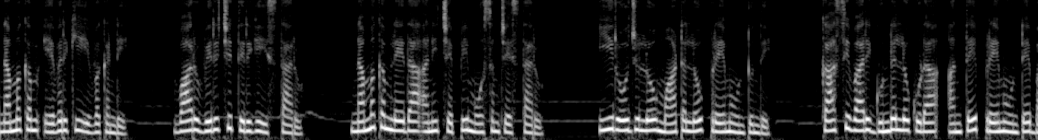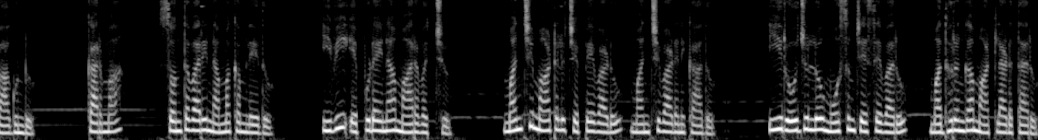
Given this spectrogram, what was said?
నమ్మకం ఎవరికీ ఇవ్వకండి. వారు విరిచి తిరిగి ఇస్తారు. నమ్మకం లేదా అని చెప్పి మోసం చేస్తారు. ఈ రోజుల్లో మాటల్లో ప్రేమ ఉంటుంది. కాశీవారి గుండెల్లో కూడా అంతే ప్రేమ ఉంటే బాగుండు. కర్మ సొంతవారి నమ్మకం లేదు. ఇవి ఎప్పుడైనా మారవచ్చు. మంచి మాటలు చెప్పేవాడు మంచివాడని కాదు. ఈ రోజుల్లో మోసం చేసేవారు మధురంగా మాట్లాడతారు.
